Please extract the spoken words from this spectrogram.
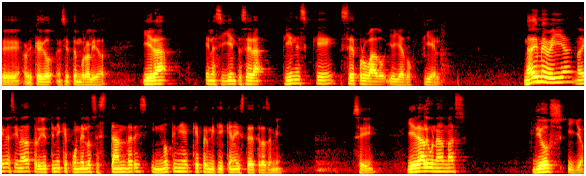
había caído en cierta moralidad. Y era, en las siguientes era, tienes que ser probado y hallado fiel. Nadie me veía, nadie me hacía nada, pero yo tenía que poner los estándares y no tenía que permitir que nadie esté detrás de mí. Sí. Y era algo nada más Dios y yo.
